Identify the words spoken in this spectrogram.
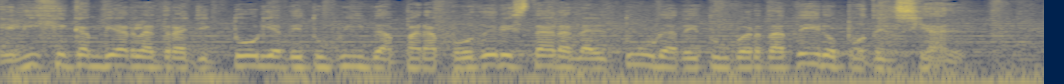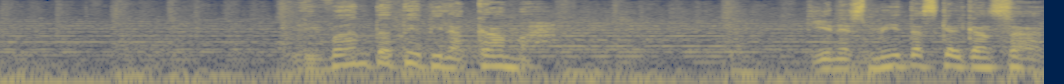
Elige cambiar la trayectoria de tu vida para poder estar a la altura de tu verdadero potencial. Levántate de la cama. Tienes metas que alcanzar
